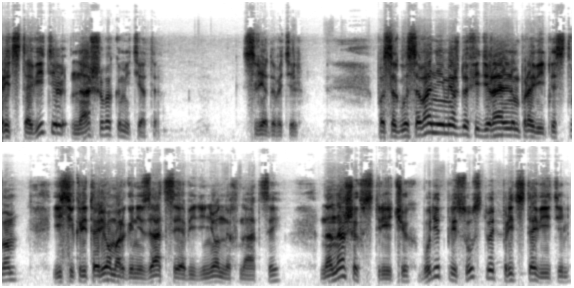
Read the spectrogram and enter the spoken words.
представитель нашего комитета. Следователь. По согласованию между федеральным правительством и секретарем Организации Объединенных Наций на наших встречах будет присутствовать представитель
